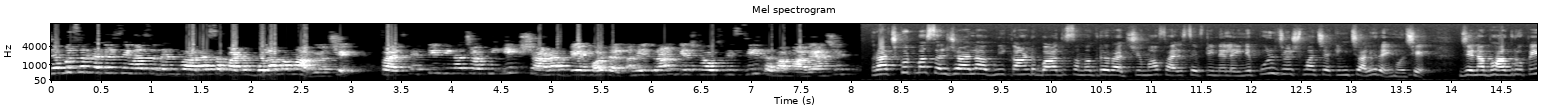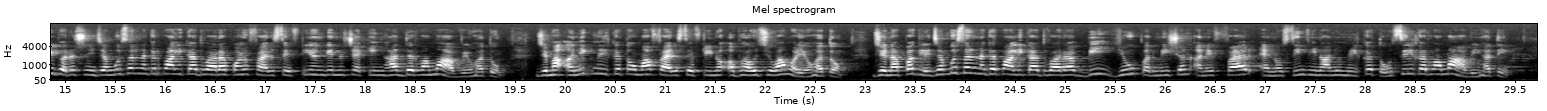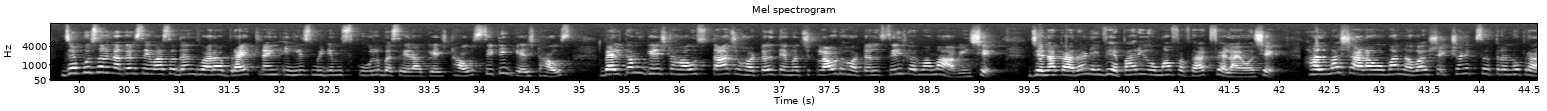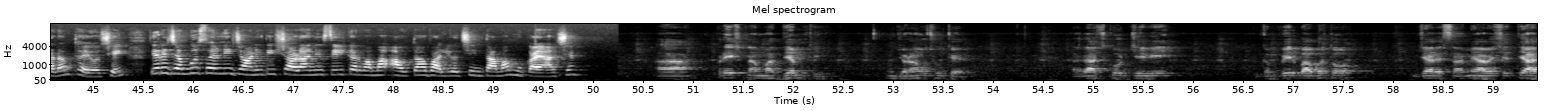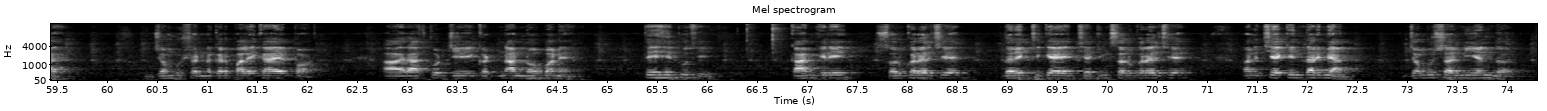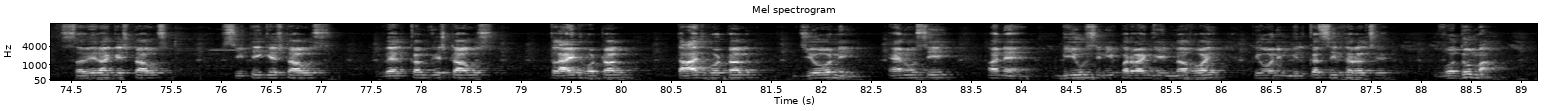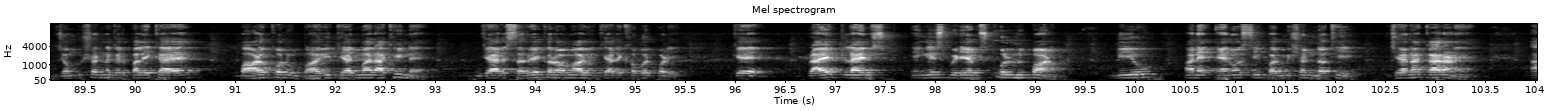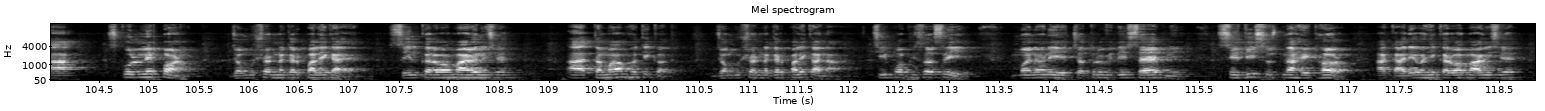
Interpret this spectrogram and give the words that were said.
જંબુસર નગર સેવા સદન દ્વારા સપાટો બોલાવવામાં આવ્યો છે. ફાયર સેફટી ટીના એક શાળા, બે હોટલ અને ત્રણ ગેસ્ટ હાઉસને સીલ કરવામાં આવ્યા છે. રાજકોટમાં સર્જાયેલા અગ્નિકાંડ બાદ સમગ્ર રાજ્યમાં ફાયર સેફટીને લઈને પૂરજોશમાં ચેકિંગ ચાલી રહ્યું છે. જેના ભાગરૂપે ભરૂચની જંબુસર નગરપાલિકા દ્વારા પણ ફાયર સેફટી અંગેનું ચેકિંગ હાથ ધરવામાં આવ્યું હતું. જેમાં અનેક મિલકતોમાં ફાયર સેફટીનો અભાવ જોવા મળ્યો હતો. જેના પગલે જંબુસર નગરપાલિકા દ્વારા બી યુ પરમિશન અને ફાયર એનઓસી વિનાની મિલકતો સીલ કરવામાં આવી હતી. જંબુસર નગર સેવા સદન દ્વારા Bright Line English medium school, Basera guest house, city guest house, welcome guest house, Taj hotel તેમજ ક્લાઉડ હોટલ સીલ કરવામાં આવી છે, જેના કારણે વેપારીઓમાં ફફડાટ ફેલાયો છે. હાલમાં શાળાઓમાં નવા શૈક્ષણિક સત્રનો પ્રારંભ થયો છે, ત્યારે જંબુસરની જાણીતી શાળાને સીલ કરવામાં આવતા વાલીઓ ચિંતામાં મુકાયા છે. આ પ્રેસના માધ્યમથી હું જણાવું છું કે રાજકોટ જેવી ગંભીર બાબતો જ્યારે સામે આવે છે ત્યારે જંબુસર નગરપાલિકાએ પણ આ રાજકોટ જેવી ઘટના ન બને તે હેતુથી કામગીરી શરૂ કરેલ છે. દરેક જગ્યાએ ચેકિંગ શરૂ કરેલ છે અને ચેકિંગ દરમિયાન જંબુસરની અંદર Savera guest house, city guest house, welcome guest house, Cloud hotel, Taj hotel, જેઓની NOC અને બીયુસીની પરવાનગી ન હોય તેઓની મિલકત સીલ કરેલ છે. વધુમાં જંબુસર નગરપાલિકાએ બાળકોનું ભાવિ ધ્યાનમાં રાખીને જ્યારે સર્વે કરવામાં આવ્યું ત્યારે ખબર પડી કે બ્રાઇટ લાઇન્સ ઇંગ્લિશ મીડિયમ સ્કૂલનું પણ બીયુ અને એનઓસી પરમિશન નથી. જેના કારણે આ સ્કૂલને પણ જંબુસર નગરપાલિકાએ સીલ કરવામાં આવેલી છે. આ તમામ હકીકત જંબુસર નગરપાલિકાના ચીફ ઓફિસર શ્રી મનની ચતુર્વેદી સાહેબની સીધી સૂચના હેઠળ આ કાર્યવાહી કરવામાં આવી છે.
